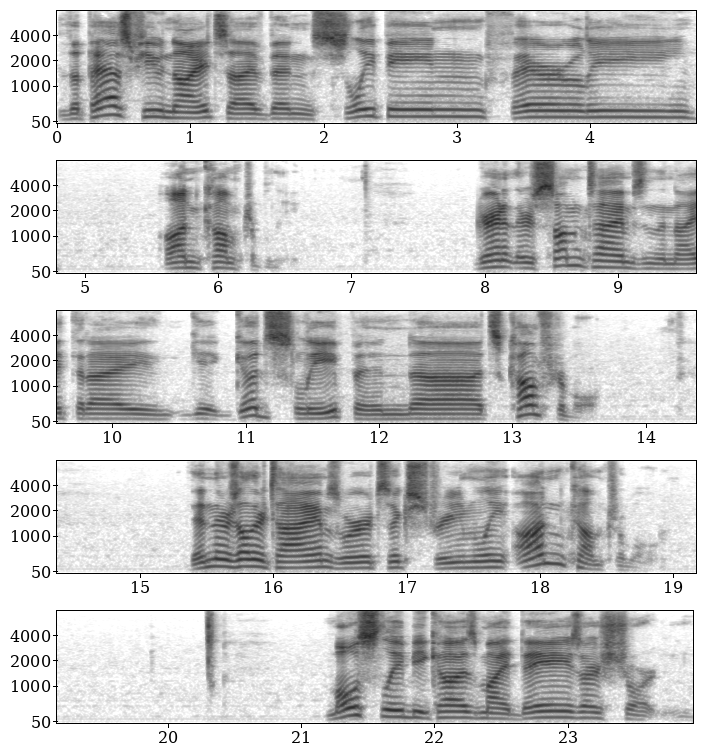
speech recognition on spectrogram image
The past few nights, I've been sleeping fairly uncomfortably. Granted, there's some times in the night that I get good sleep and uh, it's comfortable. Then there's other times where it's extremely uncomfortable mostly because my days are shortened.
